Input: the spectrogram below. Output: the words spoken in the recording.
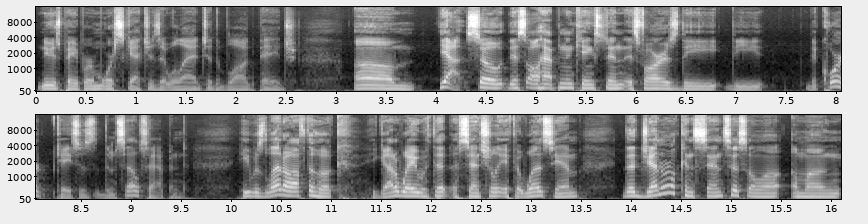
newspaper. More sketches that we'll add to the blog page. Um, yeah. So this all happened in Kingston. As far as the the the court cases themselves happened, he was let off the hook. He got away with it. Essentially, if it was him, the general consensus among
